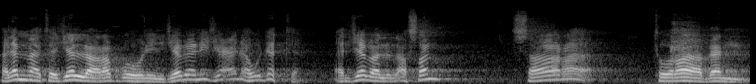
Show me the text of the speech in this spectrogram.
فلما تجلى ربه للجبل جعله دكا. الجبل الأصم صار ترابا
